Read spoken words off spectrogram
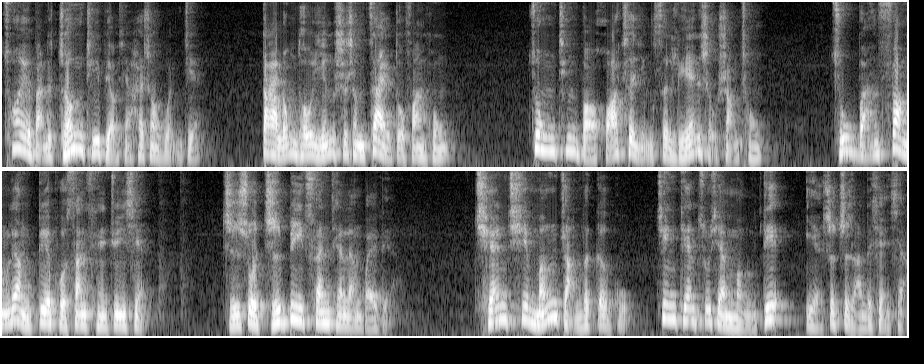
创业板的整体表现还算稳健。大龙头影视城再度翻红，中青宝、华策影视联手上冲，主板放量跌破三十天均线，指数直逼三千两百点。前期猛涨的个股今天出现猛跌也是自然的现象。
